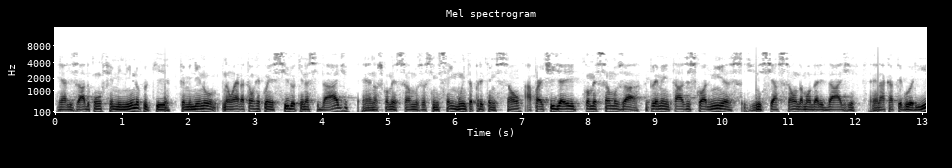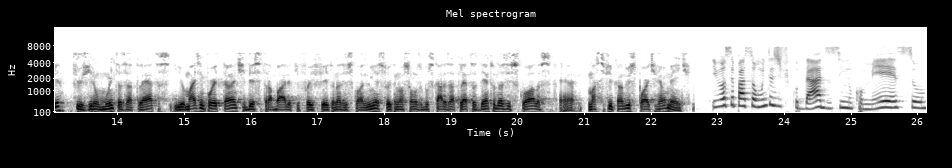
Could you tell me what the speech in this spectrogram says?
realizado com o feminino, porque o feminino não era tão reconhecido aqui na cidade. É, nós começamos assim sem muita pretensão. A partir de aí começamos a implementar as escolinhas de iniciação da modalidade é, na categoria. Surgiram muitas atletas e o mais importante desse trabalho que foi feito nas escolinhas foi que nós fomos buscar os atletas dentro das escolas, é, massificando o esporte realmente. E você passou muitas dificuldades assim no começo?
